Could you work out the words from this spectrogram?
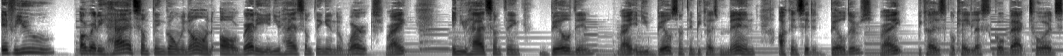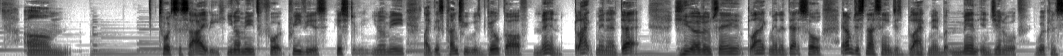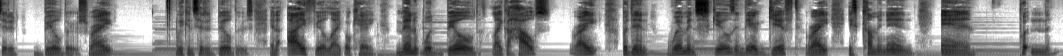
if you already had something going on already and you had something in the works, right? And you had something building, right? And you build something because men are considered builders, right? Because, okay, let's go back towards, um, towards society, you know what I mean, for previous history, you know what I mean? Like this country was built off men, black men at that. You know what I'm saying? Black men at that. So, and I'm just not saying just black men, but men in general, we're considered builders, right? We're considered builders. And I feel like, okay, men would build like a house, right? But then women's skills and their gift, right, is coming in and putting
